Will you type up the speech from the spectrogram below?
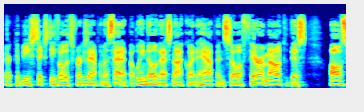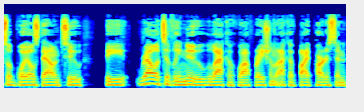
there could be 60 votes, for example, in the Senate, but we know that's not going to happen. So a fair amount of this also boils down to the relatively new lack of cooperation, lack of bipartisan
